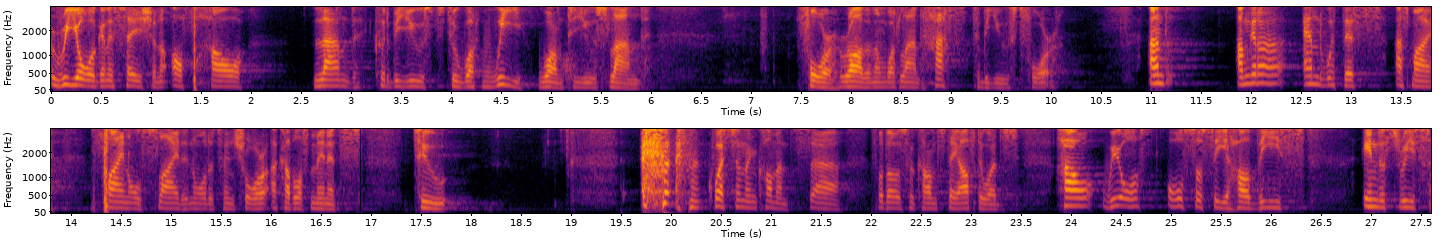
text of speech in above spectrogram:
reorganization of how land could be used to what we want to use land for rather than what land has to be used for. And I'm going to end with this as my final slide in order to ensure a couple of minutes to question and comments uh, for those who can't stay afterwards. How we also see how these industries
